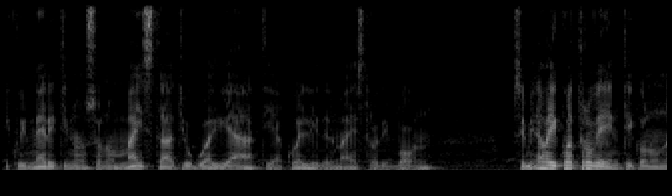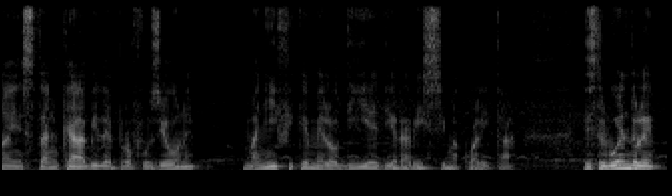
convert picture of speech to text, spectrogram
i cui meriti non sono mai stati uguagliati a quelli del maestro di Bonn, seminava i quattro venti con una instancabile profusione, magnifiche melodie di rarissima qualità, distribuendole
